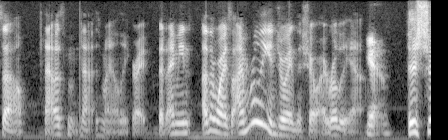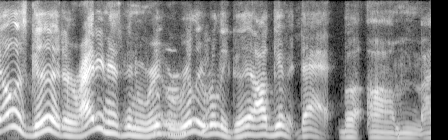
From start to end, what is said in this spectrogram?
So that was that was my only gripe. But I mean, otherwise, I'm really enjoying the show. I really am. This show is good. The writing has been re- Mhm. really, really good. I'll give it that. But um, I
